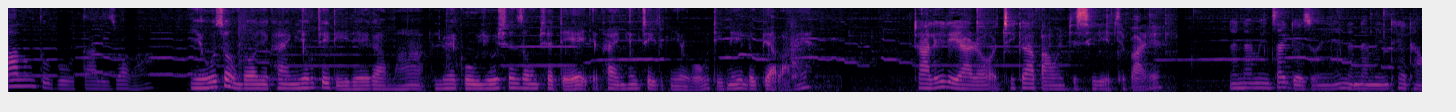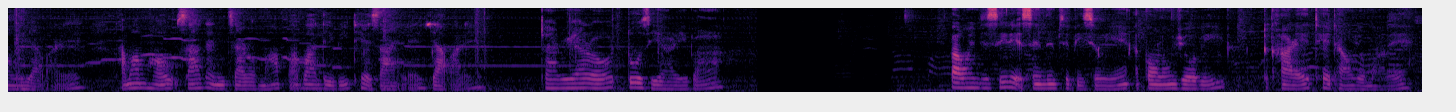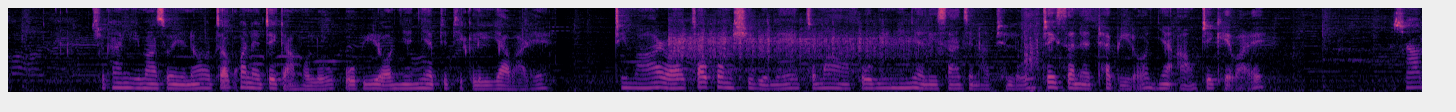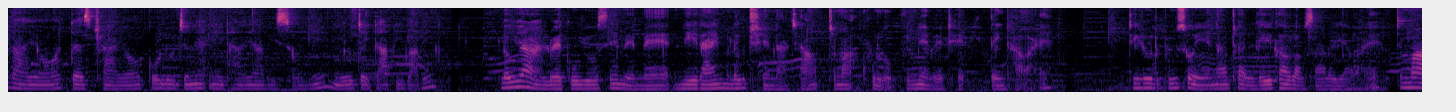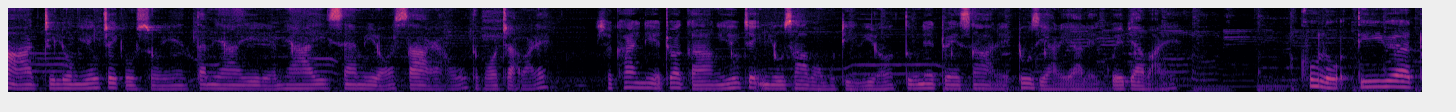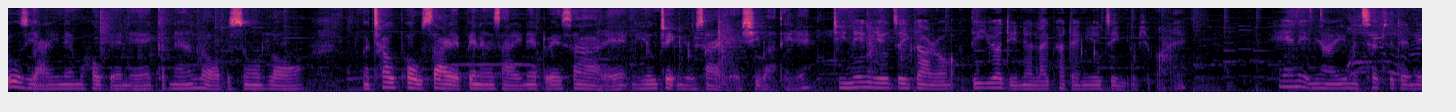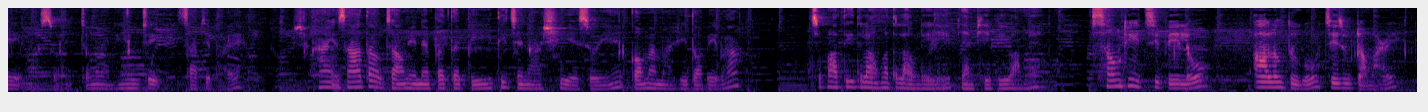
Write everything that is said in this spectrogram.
အားလုံးသူကိုတာလီကြွပါမျိုးစုံသောရခိုင်ငရုတ်ကျိတ်တွေတဲကမှအလွယ်ကူရိုးရှင်းဆုံးဖြစ်တဲ့ရခိုင်ငရုတ်ကျိတ်တစ်မျိုးကိုဒီနေ့လုပ်ပြပါမယ်။ဒါလေးတွေကတော့အဓိကပါဝင်ပစ္စည်းတွေဖြစ်ပါတယ်။နန်းနမင်းကြိုက်တယ်ဆိုရင်နန်းနမင်းထည့်ထောင်လို့ရပါတယ်။ဒါမှမဟုတ်စားကန်ကြီးကြတော့မှပါပါလေးပြီးထည့်စားရင်လည်းရပါတယ်။ဒါတွေကတော့တိုးစရာတွေပါ။ပါဝင်ပစ္စည်းတွေအစင်းသင်းဖြစ်ပြီဆိုရင်အကုန်လုံးရောပြီးတခါတည်းထည့်ထောင်ရုံပါပဲ။ ရခိုင်ပြည်မှာဆိုရင်တော့ကြောက်ခွက်နဲ့တိတ်တာမို့လို့ပို့ပြီးတော့ညံ့ညက်ပြစ်ပြစ်ကလေးရပါတယ်။ဒီမှာကတော့ကြောက်ခွက်မရှိပေမဲ့ကျမကပို့ပြီးညံ့ညက်လေးစားချင်တာဖြစ်လို့ကျိတ်ဆက်နဲ့ထပ်ပြီးတော့ညံ့အောင်ကျိတ်ခဲ့ပါတယ်။အရှားသာရော texture ရောကိုလိုချင်တဲ့အနေထားရပြီဆိုရင်မျိုးကျိတ်တာပြီးပါပြီ။လုံးရလွယ်ကူရိုးစင်းပေမဲ့နေတိုင်းမလုပ်ချင်တာကြောင့်ကျမအခုလိုဘူးနဲ့ပဲထည့်ပြီးတင်ထားပါတယ်။ ဒီလိုတပူးဆိုရင်နောက်ထပ်၄ခေါက်လောက်စားလို့ရပါတယ်။ကျမကဒီလိုငရုတ်ကြိတ်ကိုဆိုရင်တမယာရည်တယ်အများကြီးစမ်းပြီးတော့စားရတာကိုသဘောကျပါတယ်။ရခိုင်တွေအတွက်ကငရုတ်ကြိတ်မျိုးစားပုံမူတည်ပြီးတော့သူနဲ့တွဲစားရတဲ့တို့စရာတွေကလည်းကွဲပြားပါတယ်။အခုလိုအသီးရွက်တို့စရာတွေနဲ့မဟုတ်ဘဲနဲ့ကနန်းလော်ပစွန်လော်ငချောက်ဖုတ်စားတဲ့ပင်လယ်စာတွေနဲ့တွဲစားရတဲ့ငရုတ်ကြိတ်မျိုးစားတွေလည်းရှိပါသေးတယ်။ဒီနေ့ငရုတ်ကြိတ်ကတော့အသီးရွက်တွေနဲ့လိုက်ဖက်တဲ့ငရုတ်ကြိတ်မျိုးဖြစ်ပါတယ်။ ဟင်းနေအများကြီးမချက်ဖြစ်တဲ့နေ့တွေမှာဆိုရင်ကျွန်မငရုတ်ကြိတ်စားဖြစ်ပါတယ်။ရခိုင်အစားအသောက်အကြောင်းတွေနဲ့ပတ်သက်ပြီးသိချင်တာရှိရဆိုရင် comment မှာရေးသွားပေးပါ။ကျွန်မသိသလောက်မှတ်သလောက်လေးတွေပြန်ဖြေပေးပါမယ်။ဆုံးထိကြည့်ပေးလို့အားလုံးသူကိုကျေးဇူးတောင်းပါတယ်။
